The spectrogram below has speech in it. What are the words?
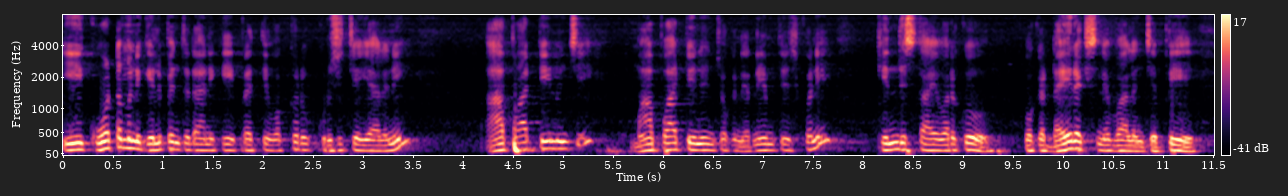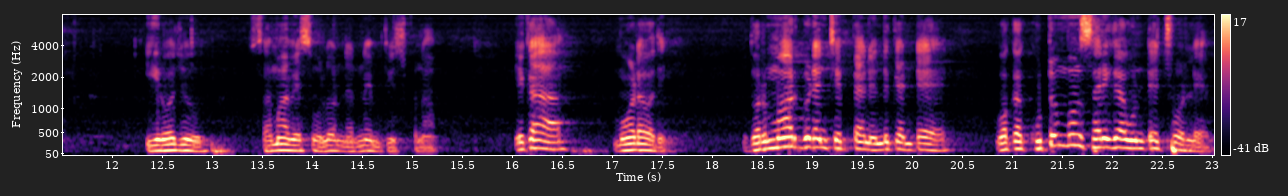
ఈ కూటమిని గెలిపించడానికి ప్రతి ఒక్కరూ కృషి చేయాలని ఆ పార్టీ నుంచి మా పార్టీ నుంచి ఒక నిర్ణయం తీసుకొని కింది స్థాయి వరకు ఒక డైరెక్షన్ ఇవ్వాలని చెప్పి ఈరోజు సమావేశంలో నిర్ణయం తీసుకున్నాం. ఇక మూడవది దుర్మార్గుడని చెప్పాను. ఎందుకంటే ఒక కుటుంబం సరిగా ఉంటే చూడలేరు.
